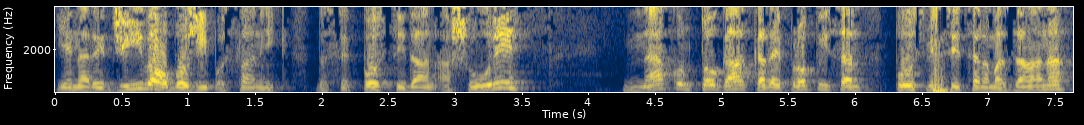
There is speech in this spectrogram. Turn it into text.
je naređivao Boži poslanik da se posti dan Ašuri, nakon toga kada je propisan post mjeseca Ramazana,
